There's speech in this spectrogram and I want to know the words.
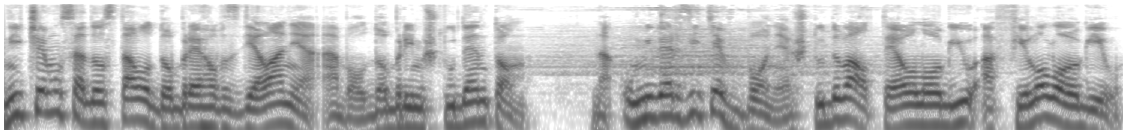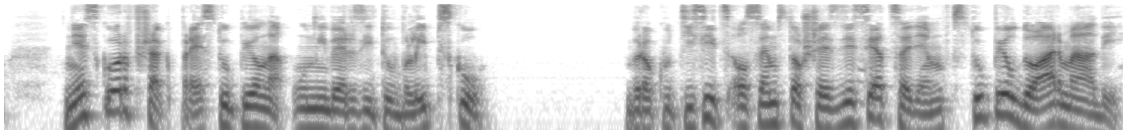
Nietzsche mu sa dostalo dobrého vzdelania a bol dobrým študentom. Na univerzite v Bone študoval teológiu a filológiu, neskôr však prestúpil na univerzitu v Lipsku. V roku 1867 vstúpil do armády.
